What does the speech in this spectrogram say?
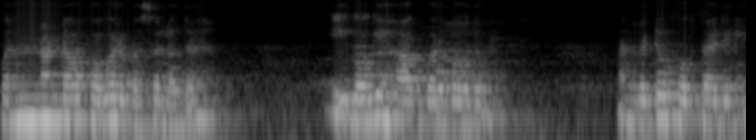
ಒನ್ ಆ್ಯಂಡ್ ಹಾಫ್ ಅವರ್ ಬಸ್ಸಲ್ಲಾದರೆ ಈಗ ಹೋಗಿ ಬರ್ಬೋದು ಅಂದ್ಬಿಟ್ಟು ಹೋಗ್ತಾ ಇದ್ದೀನಿ.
